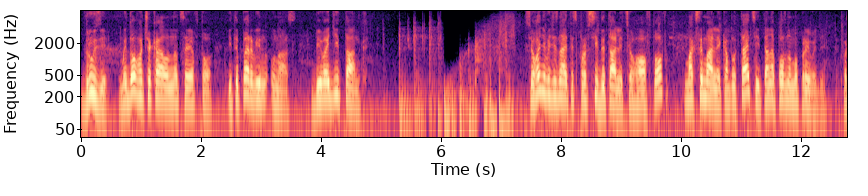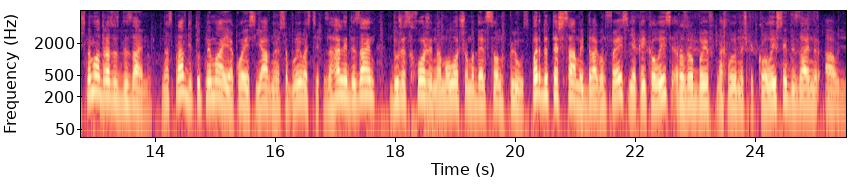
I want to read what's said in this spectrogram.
Друзі, ми довго чекали на це авто, і тепер він у нас. BYD танк. Сьогодні ви дізнаєтесь про всі деталі цього авто, в максимальній комплектації та на повному приводі. Почнемо одразу з дизайну. Насправді тут немає якоїсь явної особливості. Загальний дизайн дуже схожий на молодшу модель Song Plus. Спереду теж самий Dragon Face, який колись розробив на хвилиночки колишній дизайнер Audi.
